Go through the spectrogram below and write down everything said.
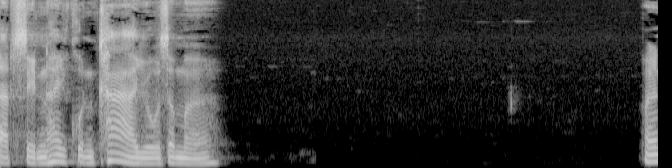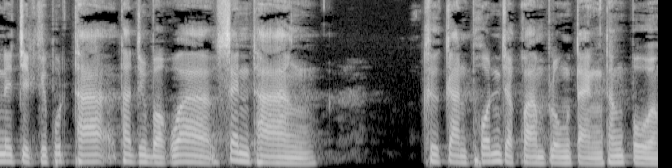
ตัดสินให้คุณค่าอยู่เสมอ เพราะฉะนั้นในจิตคือพุทธะท่านจึงบอกว่าเส้นทาง คือการพ้นจากความปรุงแต่งทั้งปวง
